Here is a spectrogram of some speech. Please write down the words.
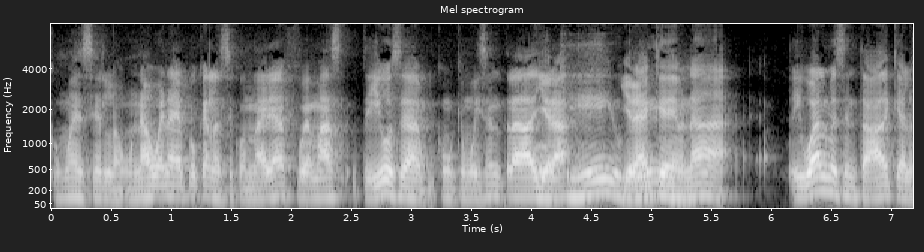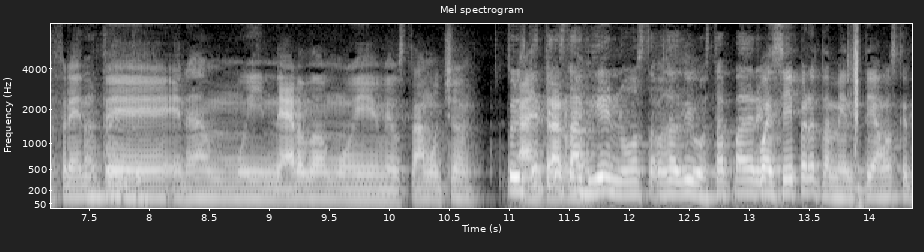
¿cómo decirlo? Una buena época en la secundaria. Fue más, te digo, o sea, como que muy centrada. Yo, era, Ok, yo era que una... Igual me sentaba de que al frente, Al frente. era muy nerdo, muy... Me gustaba mucho Pero es que está bien, ¿no? O sea, digo, está padre. Pues sí, pero también, digamos que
